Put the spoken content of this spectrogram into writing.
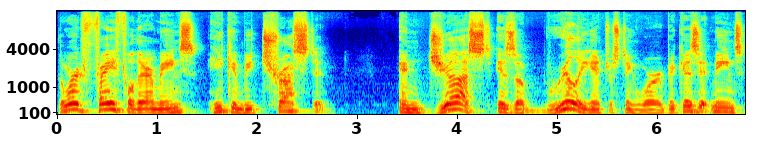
The word faithful there means He can be trusted. And just is a really interesting word because it means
